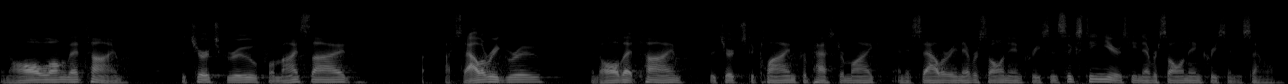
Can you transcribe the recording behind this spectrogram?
And all along that time, the church grew for my side, my salary grew, and all that time, the church declined for Pastor Mike, and his salary never saw an increase. In 16 years, he never saw an increase in his salary.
